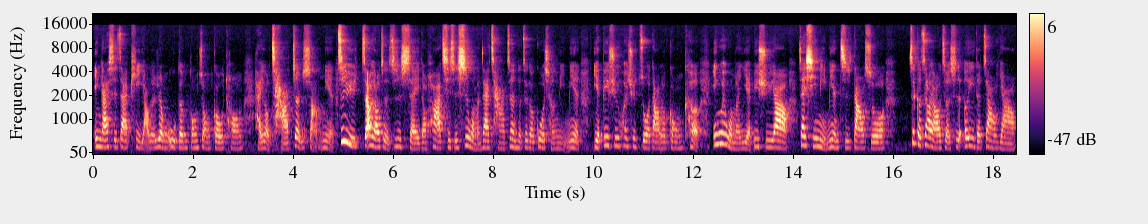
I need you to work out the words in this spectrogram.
应该是在辟谣的任务跟公众沟通，还有查证上面。至于造谣者是谁的话，其实是我们在查证的这个过程里面，也必须会去做到的功课，因为我们也必须要在心里面知道说。这个造谣者是恶意的造谣，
